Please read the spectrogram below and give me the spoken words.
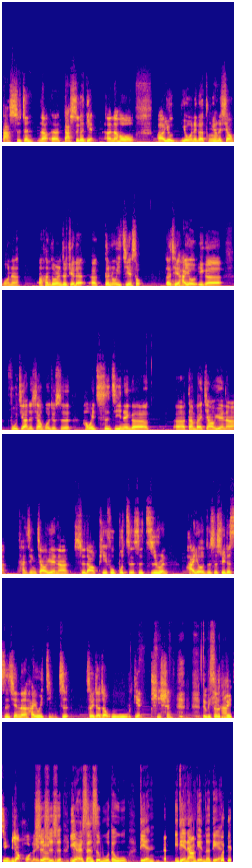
打十针，那呃打十个点啊，然后啊又有那个同样的效果呢，呃很多人就觉得呃更容易接受，而且还有一个附加的效果，就是它会刺激那个呃蛋白胶原啊、弹性胶原啊，使到皮肤不只是滋润，还有就是随着时间呢还会紧致，所以叫做五点提升，对不起是最，近比较火的一个。是是是，一二三四五的五点，一点两点的点。点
